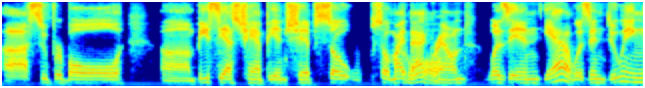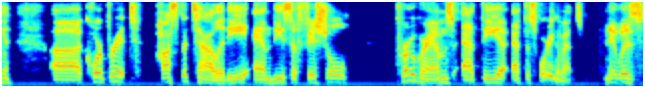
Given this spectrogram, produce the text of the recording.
uh, Super Bowl, um, BCS championships. So, so my cool. background was in yeah was in doing uh, corporate hospitality and these official programs at the at the sporting events it was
